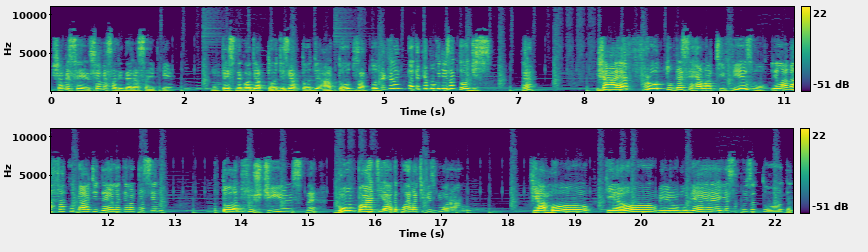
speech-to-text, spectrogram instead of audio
chame, esse, chame essa liderança aí, porque não tem esse negócio de a todos e a todos, a todos, a todos. Daqui, daqui a pouco diz a todos, né? Já é fruto desse relativismo e lá da faculdade dela que ela está sendo todos os dias, né, bombardeada por relativismo moral. Que é amor, que é homem, é mulher e essa coisa toda.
